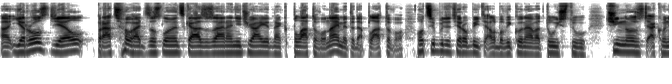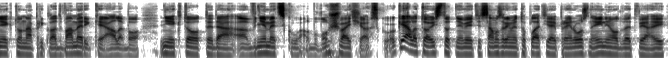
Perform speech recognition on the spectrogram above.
je rozdiel pracovať zo Slovenska a zo zahraničia jednak platovo, najmä teda platovo. Hoci budete robiť alebo vykonávať tú istú činnosť ako niekto napríklad v Amerike alebo niekto teda v Nemecku alebo vo Švajčiarsku. Ok, ale to istotne viete, samozrejme to platí aj pre rôzne iné odvetvia. Hej.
